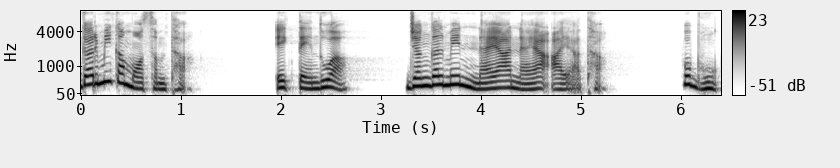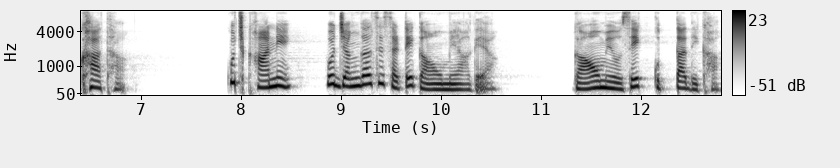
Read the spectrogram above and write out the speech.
गर्मी का मौसम था। एक तेंदुआ जंगल में नया नया आया था। वो भूखा था। कुछ खाने वो जंगल से सटे गाँव में आ गया। गाँव में उसे एक कुत्ता दिखा।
